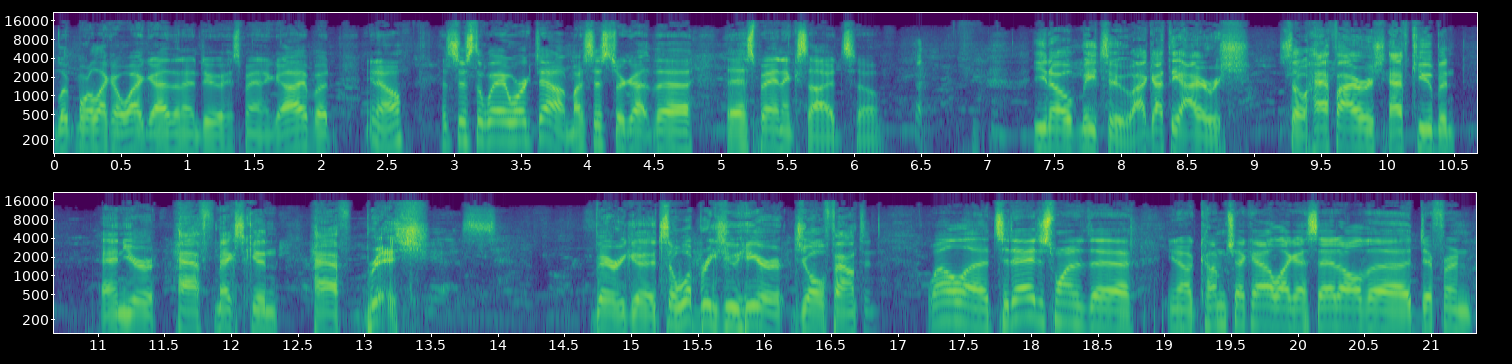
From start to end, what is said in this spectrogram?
look more like a white guy than I do a Hispanic guy. But you know, that's just the way it worked out. My sister got the the Hispanic side, so. you know, me too. I got the Irish. So half Irish, half Cuban, and you're half Mexican, half British. Yes. Very good. So what brings you here, Joel Fountain? Well, uh, today I just wanted to, you know, come check out, like I said, all the different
